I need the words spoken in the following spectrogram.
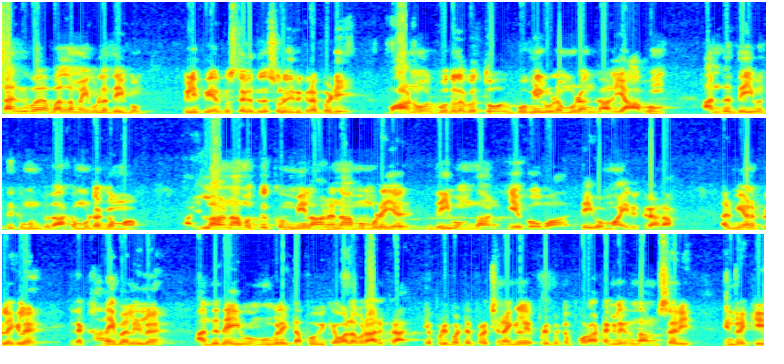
சர்வ வல்லமை உள்ள தெய்வம். பிலிப்பியர் புஸ்தகத்தில் சொல்லி இருக்கிறபடி வானோர் புதலகத்தோர் பூமியில் உள்ள முழங்கால் யாவும் அந்த தெய்வத்துக்கு முன்பதாக முடங்குமாம். எல்லா நாமத்துக்கும் மேலான நாமம் உடைய தெய்வம்தான் ஏகோவா தெய்வமாக இருக்கிறாராம் அருமையான பிள்ளைகளே இந்த காலை வேலையில் அந்த தெய்வம் உங்களை தப்புவிக்க வல்லவராக இருக்கிறார். எப்படிப்பட்ட பிரச்சனைகள் எப்படிப்பட்ட போராட்டங்கள் இருந்தாலும் சரி இன்றைக்கு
